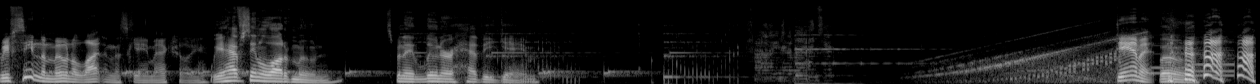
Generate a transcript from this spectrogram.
We've seen the moon a lot in this game, actually. We have seen a lot of moon. It's been a lunar heavy game. Damn it! Boom.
